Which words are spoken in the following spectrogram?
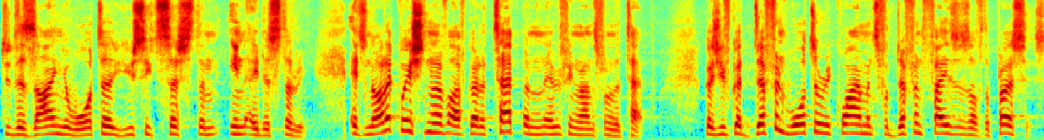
to design your water usage system in a distillery. It's not a question of I've got a tap and everything runs from the tap because you've got different water requirements for different phases of the process.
